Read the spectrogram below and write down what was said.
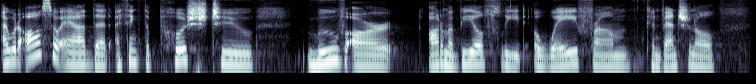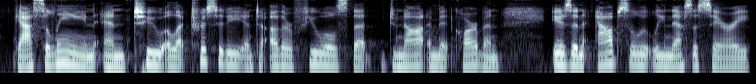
I would also add that I think the push to move our automobile fleet away from conventional gasoline and to electricity and to other fuels that do not emit carbon is an absolutely necessary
